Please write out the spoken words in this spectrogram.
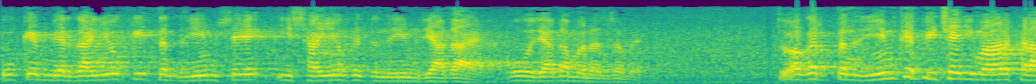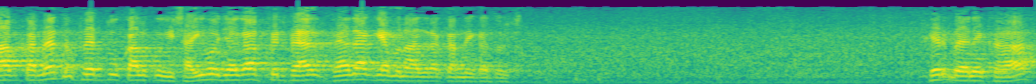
کیونکہ مرزائیوں کی تنظیم سے عیسائیوں کی تنظیم زیادہ ہے، وہ زیادہ منظم ہے۔ تو اگر تنظیم کے پیچھے ایمان خراب کرنا ہے تو پھر تو کل کو عیسائی ہو جائے گا، پھر فائدہ کیا مناظرہ کرنے کا تو پھر میں نے کہا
